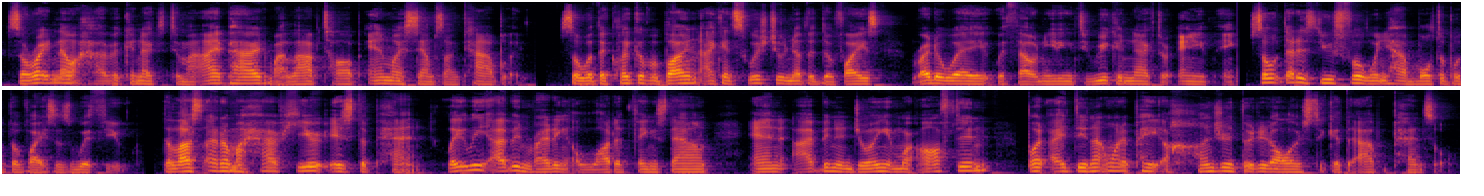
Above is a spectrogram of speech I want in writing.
So right now I have it connected to my iPad, my laptop, and my Samsung tablet. So with the click of a button, I can switch to another device right away without needing to reconnect or anything. So that is useful when you have multiple devices with you. The last item I have here is the pen. Lately, I've been writing a lot of things down and I've been enjoying it more often, but I did not want to pay $130 to get the Apple Pencil.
